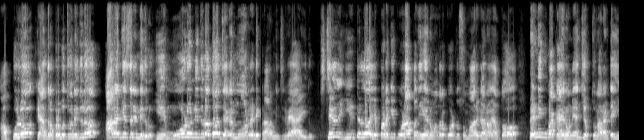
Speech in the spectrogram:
అప్పులు కేంద్ర ప్రభుత్వ నిధులు ఆరోగ్యశ్రీ నిధులు. ఈ మూడు నిధులతో జగన్మోహన్ రెడ్డి ప్రారంభించినవే ఐదు. స్టిల్ వీటిల్లో ఇప్పటికీ కూడా పదిహేను వందల కోట్లు సుమారుగానో ఎంతో పెండింగ్ బకాయిలు ఉన్నాయని చెప్తున్నారు. అంటే ఈ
